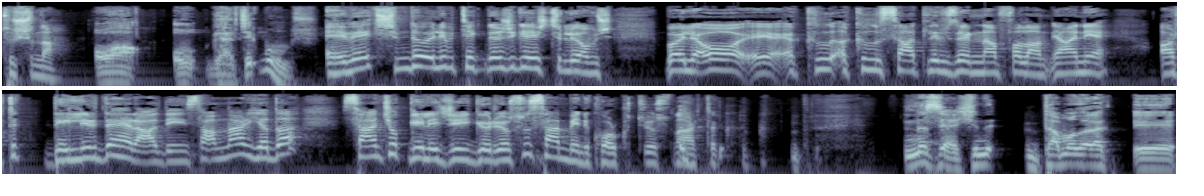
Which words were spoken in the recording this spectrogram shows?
tuşuna. Oha, o gerçek mi olmuş? Evet şimdi öyle bir teknoloji geliştiriliyormuş. Böyle o e, akıllı, akıllı saatler üzerinden falan yani artık delirdi herhalde insanlar ya da sen çok geleceği görüyorsun sen beni korkutuyorsun artık. Nasıl yani şimdi tam olarak e,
